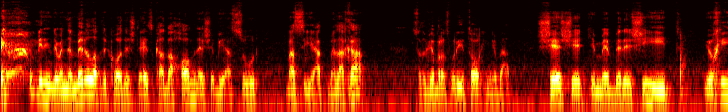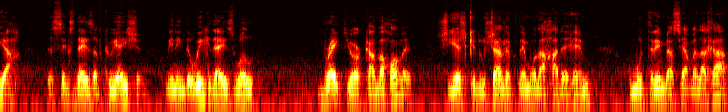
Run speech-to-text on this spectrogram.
meaning they're in the middle of the Kodesh days, Kal Vachom, they should be Asur Basiyat Melacha. So the Gemara, what are you talking about? Sheshet Yemei Yochiyah, the six days of creation, meaning the weekdays will break your kavahomet. Sheyesh kedusha lefnem ulahadehim umutrim b'asiyat melacha.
